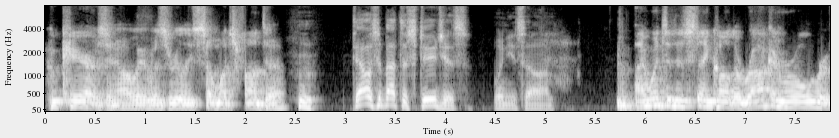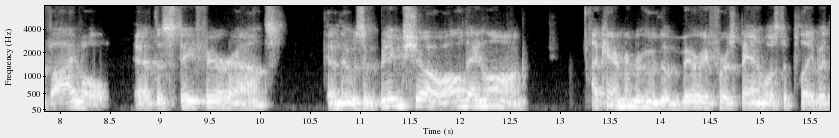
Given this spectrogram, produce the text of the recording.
who cares? You know, it was really so much fun to. Hmm. Tell us about the Stooges when you saw them. I went to this thing called the Rock and Roll Revival at the State Fairgrounds, and there was a big show all day long. I can't remember who the very first band was to play, but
